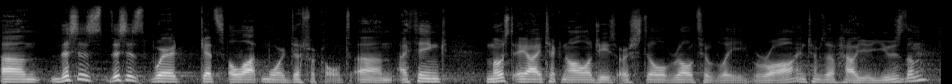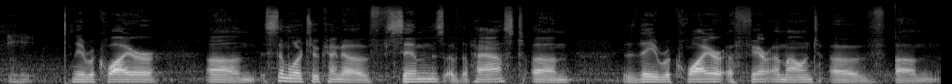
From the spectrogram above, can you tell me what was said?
Um, this is this is where it gets a lot more difficult. Um, I think most AI technologies are still relatively raw in terms of how you use them. Mm-hmm. They require, um, similar to kind of SIEMs of the past um, they require a fair amount of um,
